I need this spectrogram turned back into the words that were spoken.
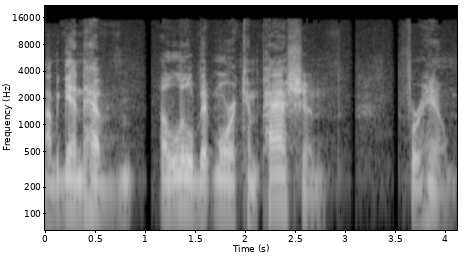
I began to have a little bit more compassion for him.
